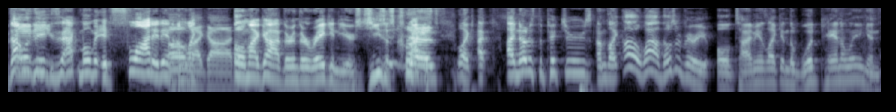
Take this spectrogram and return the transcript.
That was the exact moment it slotted in. Oh I'm like, my god. Oh my god, they're in their Reagan years. Jesus Christ. Yes. Like I, I noticed the pictures. I'm like, oh wow, those are very old timey. Like in the wood paneling and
